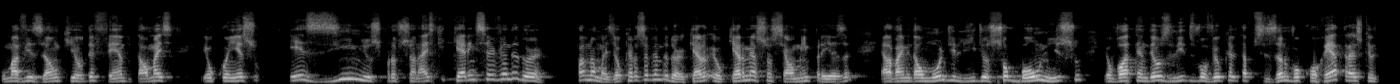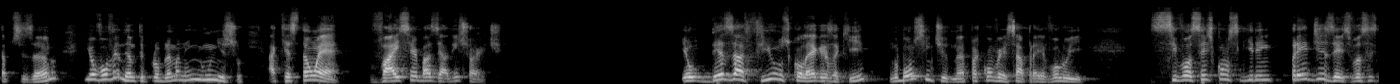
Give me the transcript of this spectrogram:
uma visão que eu defendo, tal, mas eu conheço exímios profissionais que querem ser vendedor. Fala, não, mas eu quero ser vendedor, eu quero, eu quero me associar a uma empresa, ela vai me dar um monte de lead, eu sou bom nisso, eu vou atender os leads, vou ver o que ele está precisando, vou correr atrás do que ele está precisando e eu vou vender, não tem problema nenhum nisso. A questão é, vai ser baseado em sorte. Eu desafio os colegas aqui, no bom sentido, né, para conversar, para evoluir. Se vocês conseguirem predizer, se vocês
